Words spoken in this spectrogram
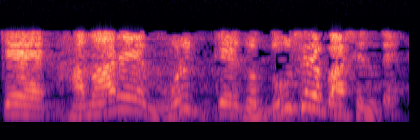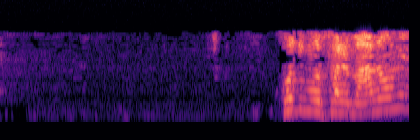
کہ ہمارے ملک کے جو دوسرے باشندے ہیں، خود مسلمانوں نے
